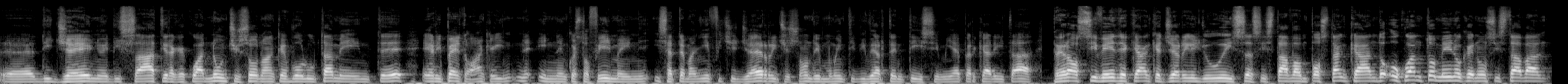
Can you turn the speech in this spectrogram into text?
eh, di, genio e di satira che qua non ci sono anche volutamente e ripeto anche in, in, in questo film in I Sette Magnifici Jerry ci sono dei momenti divertentissimi eh, per carità. Però si vede che anche Jerry Lewis si stava un po' stancando o quantomeno che non si stava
